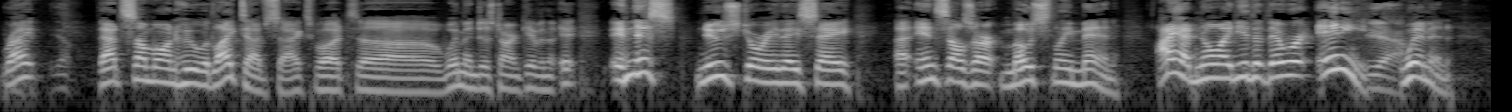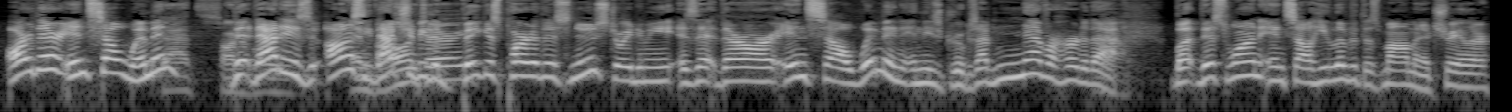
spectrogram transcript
right? That's someone who would like to have sex, but uh, women just aren't giving them. It, in this news story, they say uh, incels are mostly men. I had no idea that there were any Yeah. women. Are there incel women? Th- that is honestly that should be the biggest part of this news story to me is that there are incel women in these groups. I've never heard of that. But this one incel, he lived with his mom in a trailer,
